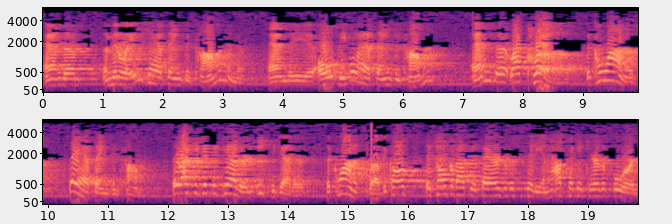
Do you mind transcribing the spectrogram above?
and uh, the middle age have things in common, and the, and the old people have things in common. And uh, like clubs, the Kiwanis, they have things in common. They like to get together and eat together. The Kiwanis Club, because they talk about the affairs of the city and how taking care of the poor and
